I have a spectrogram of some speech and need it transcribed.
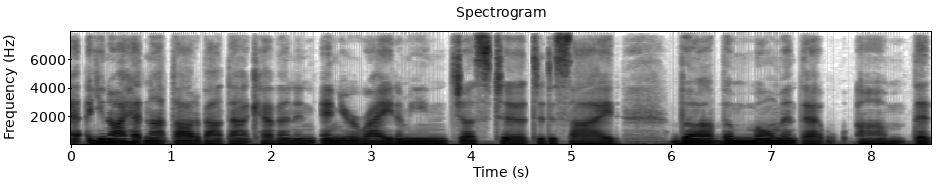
Uh, you know, I had not thought about that, Kevin, and, and you're right. I mean, just to, to decide the the moment that um, that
